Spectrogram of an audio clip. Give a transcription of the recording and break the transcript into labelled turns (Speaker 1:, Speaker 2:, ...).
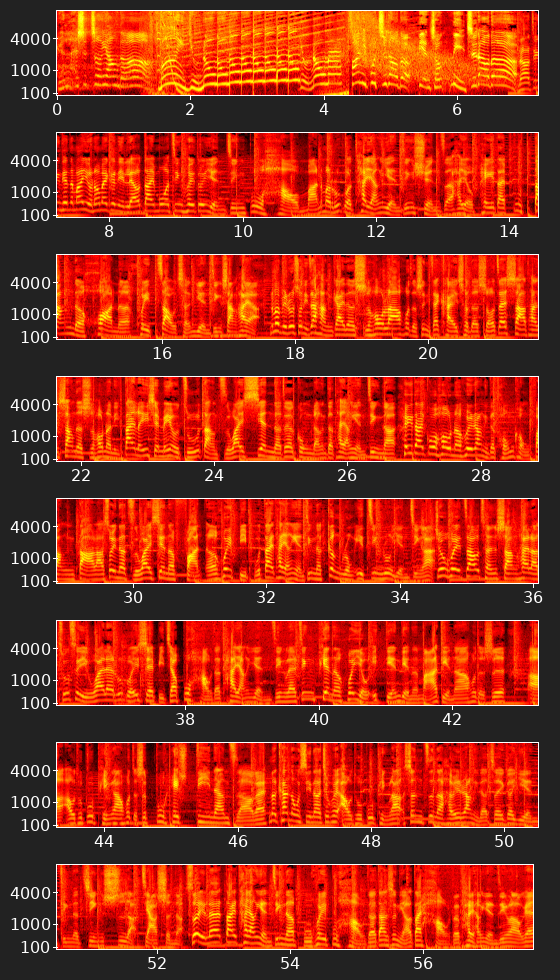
Speaker 1: 原来是这样的。
Speaker 2: My, you know, no, no, no, no,
Speaker 1: 不知道的变成你知道的。
Speaker 3: 那今天的麦有诺麦跟你聊戴墨镜会对眼睛不好吗？那么如果太阳眼镜选择还有佩戴不当的话呢，会造成眼睛伤害啊。那么比如说你在喊街的时候啦，或者是你在开车的时候，在沙滩上的时候呢，你戴了一些没有阻挡紫外线的这个功能的太阳眼镜呢，佩戴过后呢，会让你的瞳孔放大啦，所以呢，紫外线呢反而会比不戴太阳眼镜呢更容易进入眼睛啊，就会造成伤害啦。除此以外呢，如果一些比较不好的太阳眼镜呢，镜片呢会有一点点的麻点啊，或者是啊凹凸不平啊，或者是不 HD 那样子啊，OK，那看东西呢就会凹凸不平啦，甚至呢还会让你的这个眼睛的近视啊加深的。所以呢，戴太阳眼镜呢不会不好的，但是你要戴好的太阳眼镜啦，OK。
